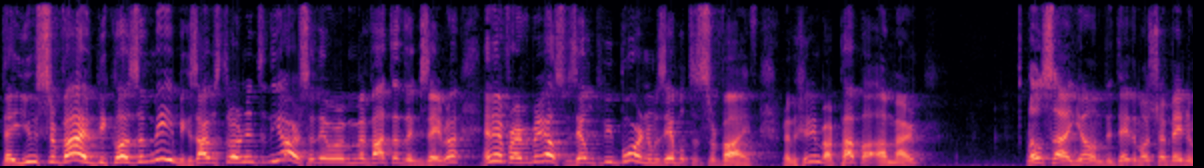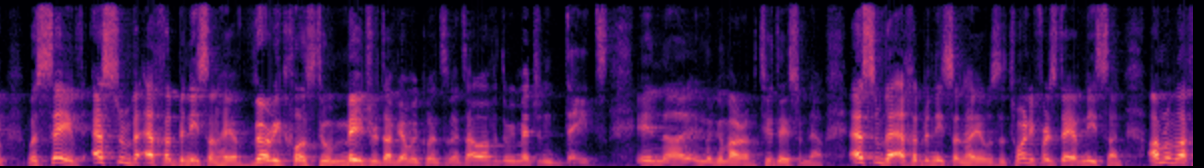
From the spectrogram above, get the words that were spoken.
that you survived because of me, because I was thrown into the Ar. So they were Mevata the Gzera, and therefore everybody else was able to be born and was able to survive. Rabbi Bar Papa Amar, Osa Yom, the day that Moshe Rabbeinu was saved, Esrim ve'echad b'Nisan Haya, very close to a major Daf Yomi coincidence. How often do we mention dates in uh, in the Gemara? Two days from now. Esrim ve'echad b'Nisan Haya was the 21st day of Nisan. Amram Baruch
